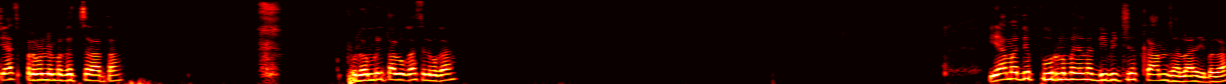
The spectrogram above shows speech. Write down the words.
त्याचप्रमाणे बघत चला आता. फुलंब्री तालुका असेल बघा. यामध्ये पूर्णपणे आता डी बीचं काम झालं आहे बघा.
